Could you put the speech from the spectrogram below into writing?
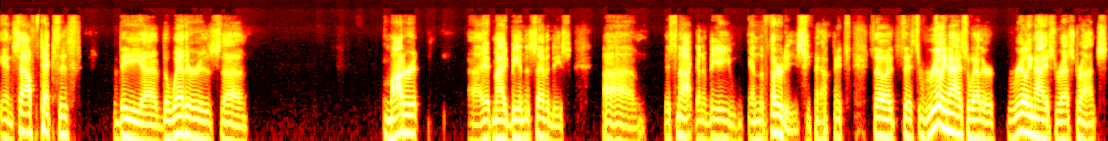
in South Texas, the uh, the weather is uh, moderate. Uh, it might be in the 70s. Um, it's not going to be in the 30s you know it's so it's it's really nice weather really nice restaurants.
